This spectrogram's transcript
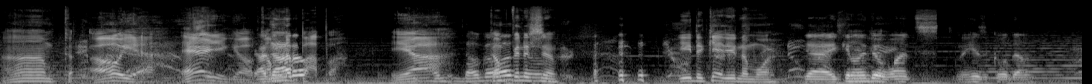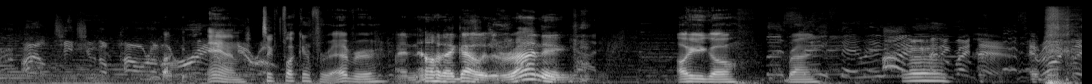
Um. Oh yeah. There you go. Y'all Come got to him? Papa. Yeah. Don't go Come up finish to him. You d- can't do it no more. Yeah, he can only do it once. And then he has a cooldown. I'll teach you the power of Fuck a ring. Damn. Took fucking forever. I know that guy was running. Oh, here you go, Brian. Standing right there.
